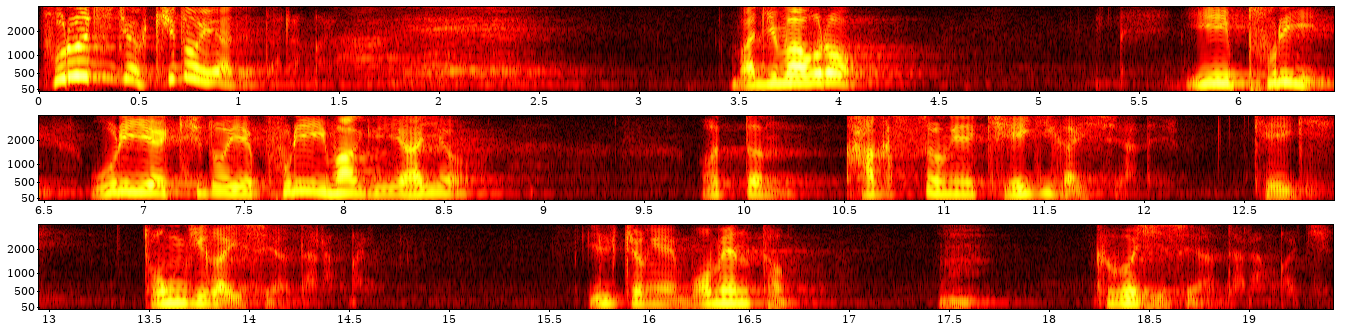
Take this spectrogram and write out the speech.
부르짖어 기도해야 된다는 거예요. 마지막으로 이 불이 우리의 기도에 불이 임하기 위하여 어떤 각성의 계기가 있어야 돼요. 계기, 동기가 있어야 한다는 거예요. 일종의 모멘텀, 음, 그것이 있어야 한다는 거지.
